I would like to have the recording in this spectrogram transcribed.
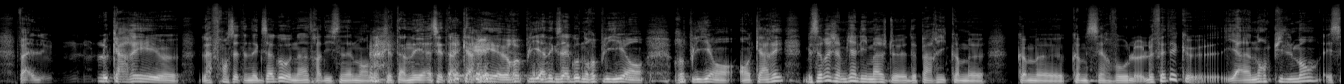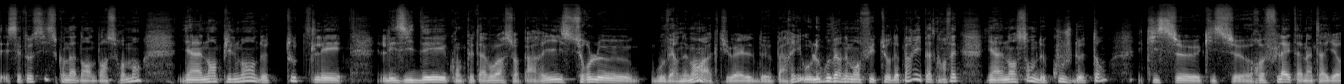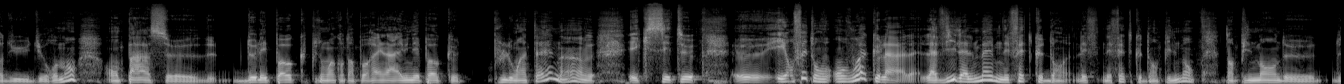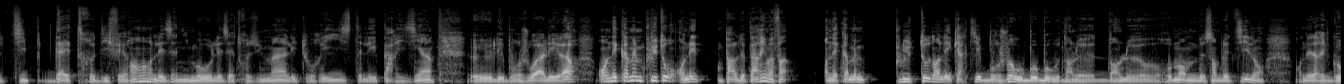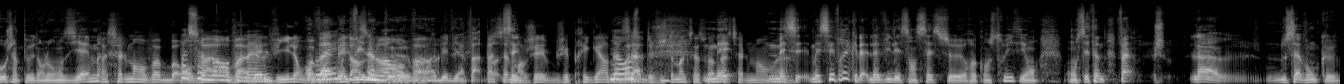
le carré, euh, la France est un hexagone hein, traditionnellement, donc c'est un, carré euh, replié, un hexagone replié en, replié en, carré. Mais c'est vrai, j'aime bien l'image de, Paris comme, euh, comme, comme cerveau. Le, fait est qu'il y a un empilement, et c'est, aussi ce qu'on a dans, ce roman, il y a un empilement de toutes les, les idées qu'on peut avoir sur Paris, sur le gouvernement actuel de Paris, ou le gouvernement futur de Paris, parce qu'en fait, il y a un ensemble de couches de temps qui se, qui se reflètent à l'intérieur du, roman. On passe de, de l'époque plus ou moins contemporaine à une époque plus lointaine, hein, et que c'est euh, et en fait on, voit que la, ville elle-même n'est faite que dans n'est faite que d'empilement, d'empilement de, de types d'êtres différents, les animaux, les êtres humains, les touristes, les Parisiens, euh, les bourgeois, les alors on est quand même plutôt on est on parle de Paris, mais enfin on est quand même plutôt dans les quartiers bourgeois ou bobos. Dans le, dans le roman, me semble-t-il, on, on, est la rive gauche, un peu dans le 11e. Pas seulement, on va, on va, on va à Belleville, on va à Belleville, un peu. pas seulement, j'ai pris garde à ça, de justement que ça soit pas seulement... Mais euh, c'est vrai que la, ville est sans cesse euh, reconstruite et on, on s'étonne... Enfin, là, nous savons que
